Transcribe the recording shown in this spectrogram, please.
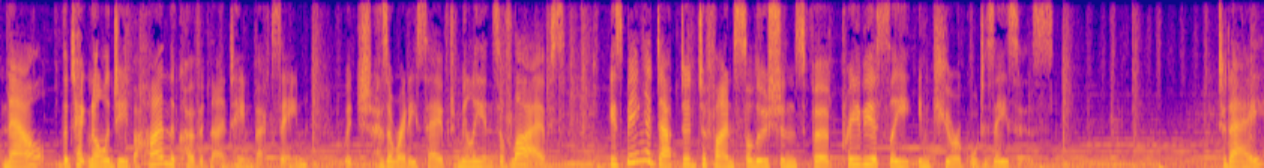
Now, the technology behind the COVID 19 vaccine, which has already saved millions of lives, is being adapted to find solutions for previously incurable diseases. Today,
